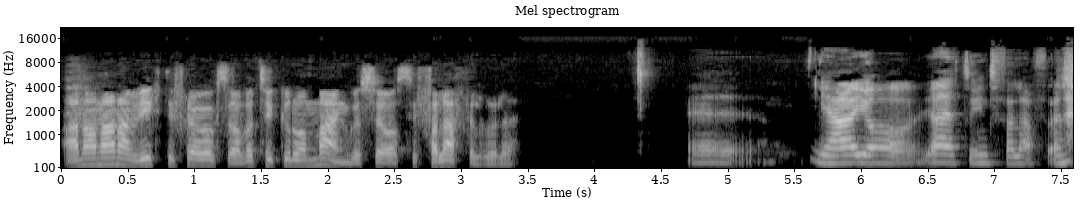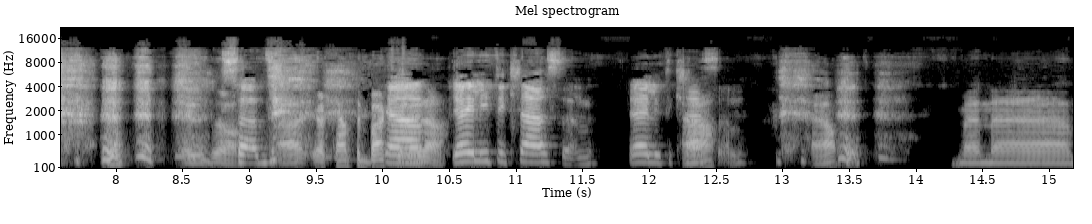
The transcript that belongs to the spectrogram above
Ja, någon annan viktig fråga också. Vad tycker du om mangosås i falafelrulle? Eh, ja, jag, jag äter inte falafel. Är det så? så att, ja, jag kan inte backa ja, dig där. Jag är lite kräsen. Jag är lite kräsen. Ja. ja. Men eh,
